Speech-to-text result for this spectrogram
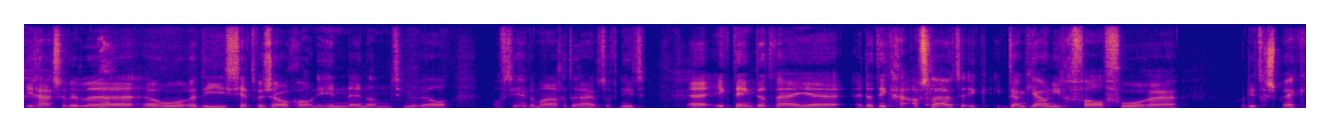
die graag zou willen ja. uh, horen? Die zetten we zo gewoon in en dan zien we wel of die helemaal gedraaid is of niet. Ik denk dat wij, dat ik ga afsluiten. Ik, ik, dank jou in ieder geval voor, voor dit gesprek.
